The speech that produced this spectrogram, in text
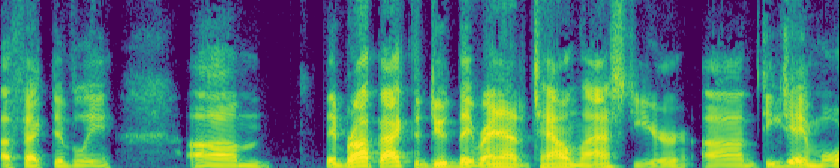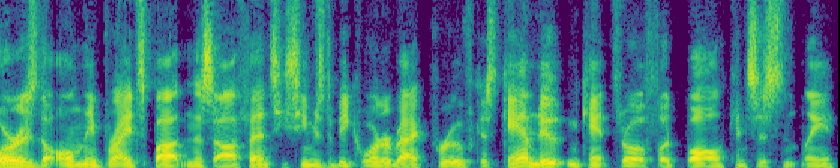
effectively. Um, they brought back the dude they ran out of town last year. Um, DJ Moore is the only bright spot in this offense. He seems to be quarterback proof because Cam Newton can't throw a football consistently.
